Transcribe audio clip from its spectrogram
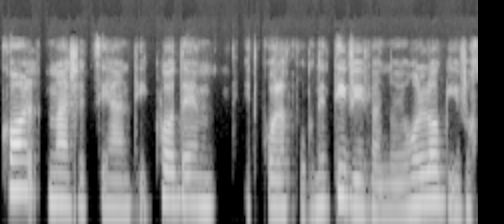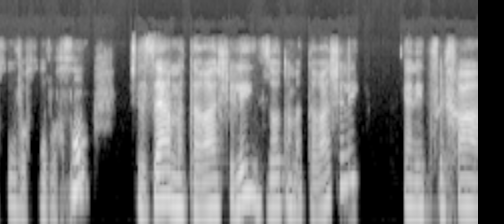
כל מה שציינתי קודם, את כל הקוגנטיבי והנוירולוגי וכו' וכו' וכו', שזה המטרה שלי, זאת המטרה שלי, כי אני צריכה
